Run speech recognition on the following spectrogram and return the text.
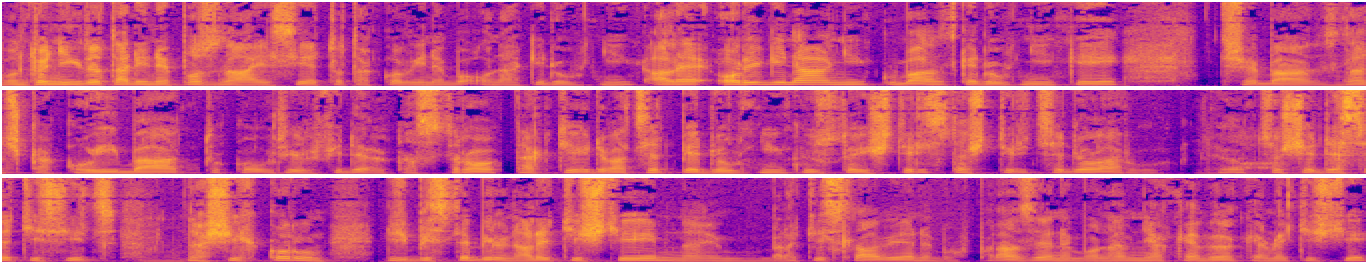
On to nikdo tady nepozná, jestli je to takový nebo onaký doutník, ale originální kubánské doutníky, třeba značka Cohiba, to kouřil Fidel Castro, tak těch 25 doutníků stojí 440 dolarů jo, což je 10 tisíc našich korun. Když byste byl na letišti, nevím, v Bratislavě nebo v Praze nebo na nějakém velkém letišti,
